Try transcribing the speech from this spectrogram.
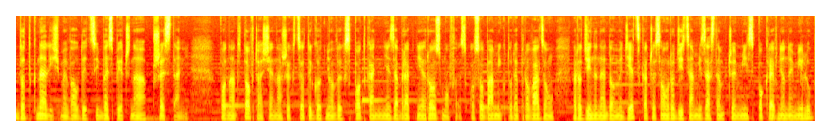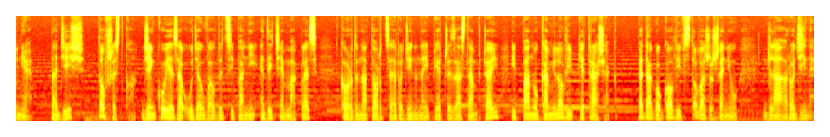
dotknęliśmy w audycji Bezpieczna Przystań. Ponadto w czasie naszych cotygodniowych spotkań nie zabraknie rozmów z osobami, które prowadzą rodzinne domy dziecka czy są rodzicami zastępczymi spokrewnionymi lub nie. Na dziś to wszystko. Dziękuję za udział w audycji pani Edycie Makles, koordynatorce rodzinnej pieczy zastępczej i panu Kamilowi Pietrasiak, pedagogowi w Stowarzyszeniu dla Rodziny.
